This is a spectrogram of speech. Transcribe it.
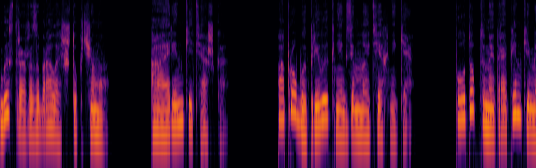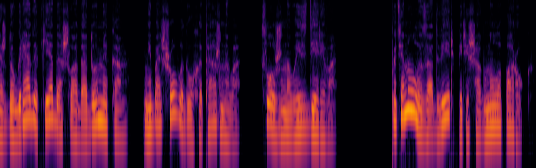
Быстро разобралась, что к чему. А Аринке тяжко. Попробуй привыкни к земной технике. По утоптанной тропинке между грядок я дошла до домика, небольшого двухэтажного, сложенного из дерева. Потянула за дверь, перешагнула порог.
